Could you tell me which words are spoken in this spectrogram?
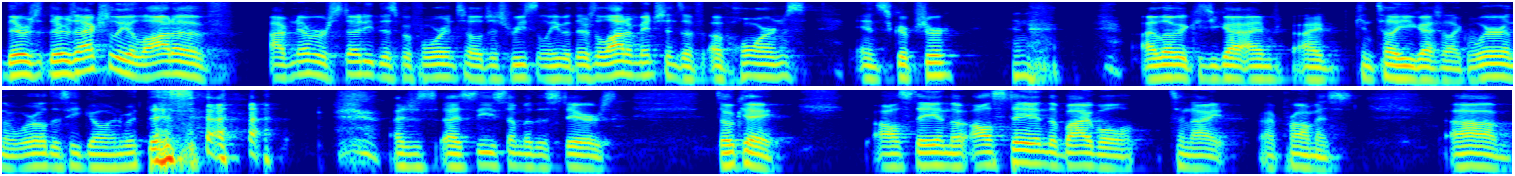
there's there's actually a lot of I've never studied this before until just recently, but there's a lot of mentions of, of horns in scripture. And I love it because you guys I, I can tell you guys are like, where in the world is he going with this? I just I see some of the stares. It's okay. I'll stay in the I'll stay in the Bible tonight. I promise. Um,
